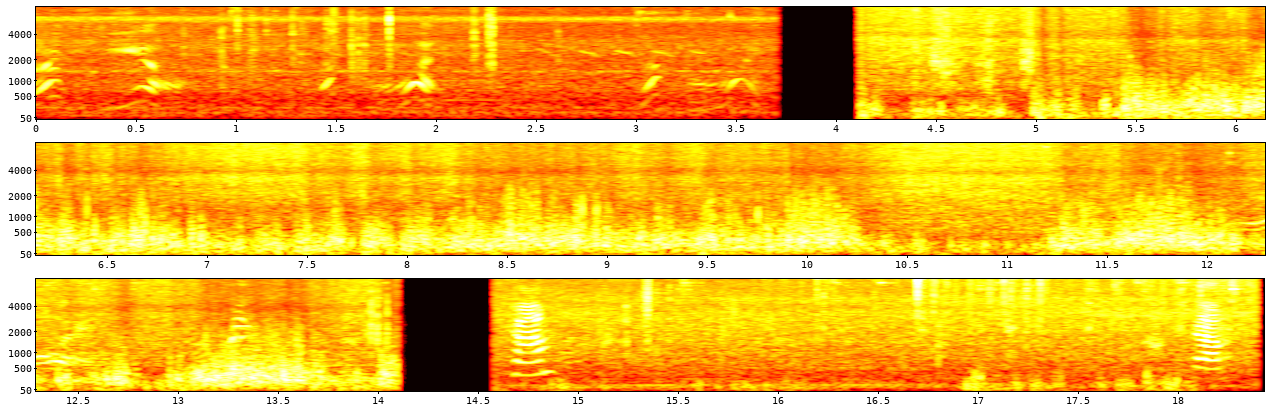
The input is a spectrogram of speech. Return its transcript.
Good heel. Good boy. Good boy. Good boy. Come. Come.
